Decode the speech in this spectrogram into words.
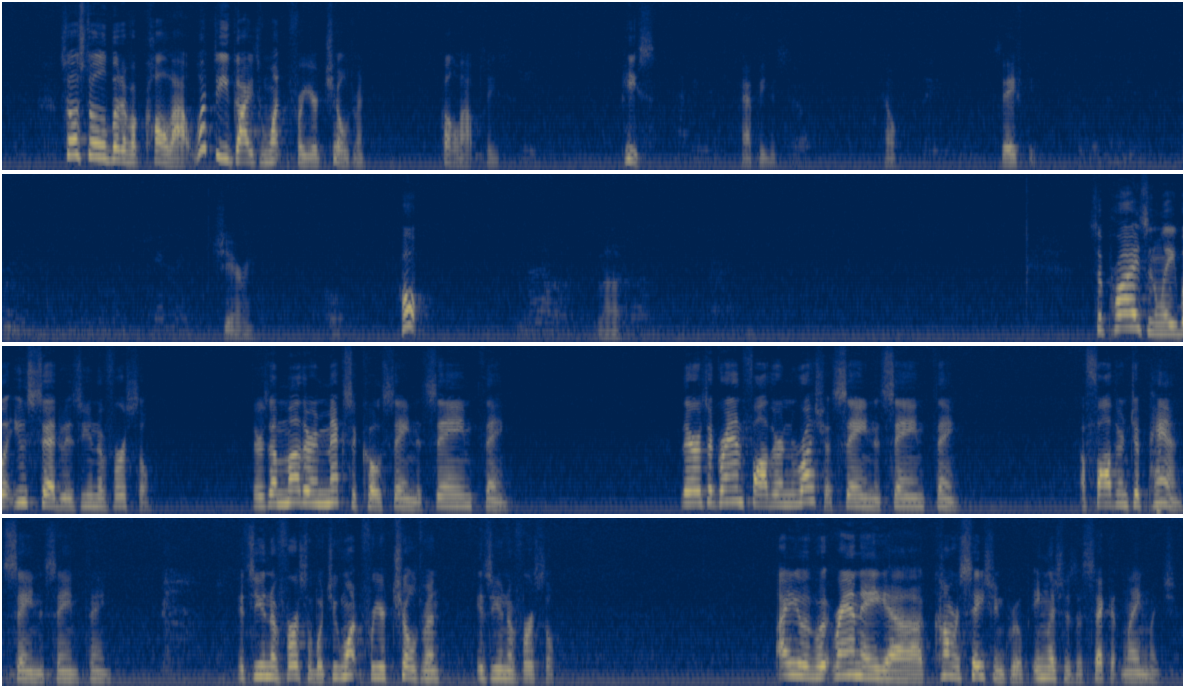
So it's a little bit of a call out. What do you guys want for your children? Call out, please. Peace. Happiness. Happiness. Health. Safety. Sharing. Hope. Oh. Oh. Love. Surprisingly, what you said was universal. There's a mother in Mexico saying the same thing. There's a grandfather in Russia saying the same thing. A father in Japan saying the same thing. It's universal. What you want for your children is universal. I ran a uh, conversation group, English as a second language.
